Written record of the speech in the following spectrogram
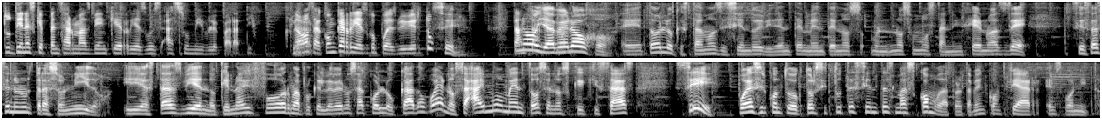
tú tienes que pensar más bien qué riesgo es asumible para ti, Claro. ¿no? O sea, con qué riesgo puedes vivir tú. Sí. No, y a ¿no? ver, ojo, eh, todo lo que estamos diciendo, evidentemente, no, no somos tan ingenuas de si estás en un ultrasonido y estás viendo que no hay forma porque el bebé no se ha colocado, bueno, o sea, hay momentos en los que quizás sí, puedes ir con tu doctor si tú te sientes más cómoda, pero también confiar es bonito.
